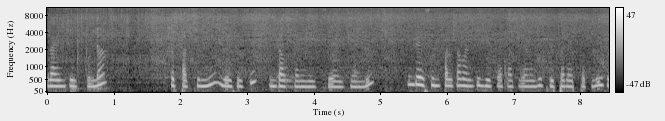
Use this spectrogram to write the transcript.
గ్రైండ్ చేసుకున్న పచ్చిని వేసేసి ఇంత ఒకసారి మిక్స్ చేసేయండి. ఇంతే సింపుల్గా మనకి బీరకాయ పచ్చడి అనేది ప్రిపేర్ అయిపోతుంది. సో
